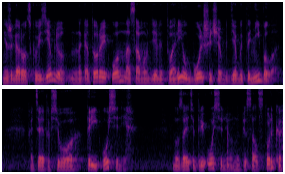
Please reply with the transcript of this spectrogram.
Нижегородскую землю, на которой он на самом деле творил больше, чем где бы то ни было. Хотя это всего три осени, но за эти три осени он написал столько,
